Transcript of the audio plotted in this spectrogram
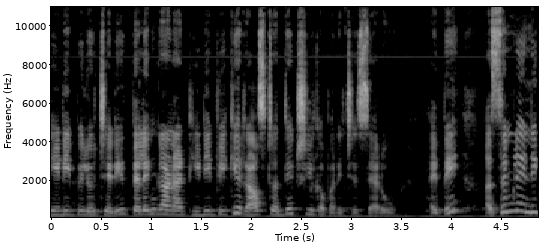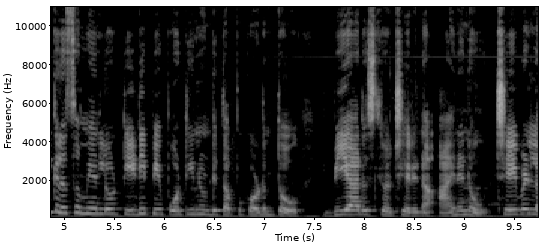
టీడీపీలో చేరి తెలంగాణ టీడీపీకి రాష్ట్ర అధ్యక్షులుగా పనిచేశారు. అయితే అసెంబ్లీ ఎన్నికల సమయంలో టీడీపీ పోటీ నుండి తప్పుకోవడంతో బీఆర్ఎస్లో చేరిన ఆయనను చేవెళ్ళ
